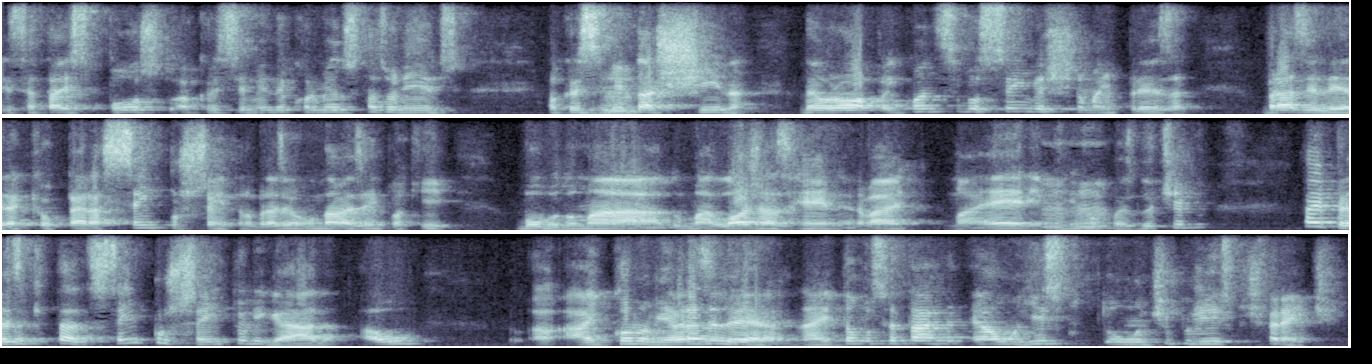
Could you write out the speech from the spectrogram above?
está tá exposto ao crescimento da economia dos Estados Unidos, ao crescimento uhum. da China, da Europa. Enquanto se você investir numa empresa brasileira que opera 100% no Brasil, vamos dar um exemplo aqui, bobo, de uma, de uma lojas Renner, vai? Uma Ering, uhum. uma coisa do tipo, é uma empresa que está 100% ligada ao, à, à economia brasileira. Né? Então, você está é um risco, um tipo de risco diferente.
